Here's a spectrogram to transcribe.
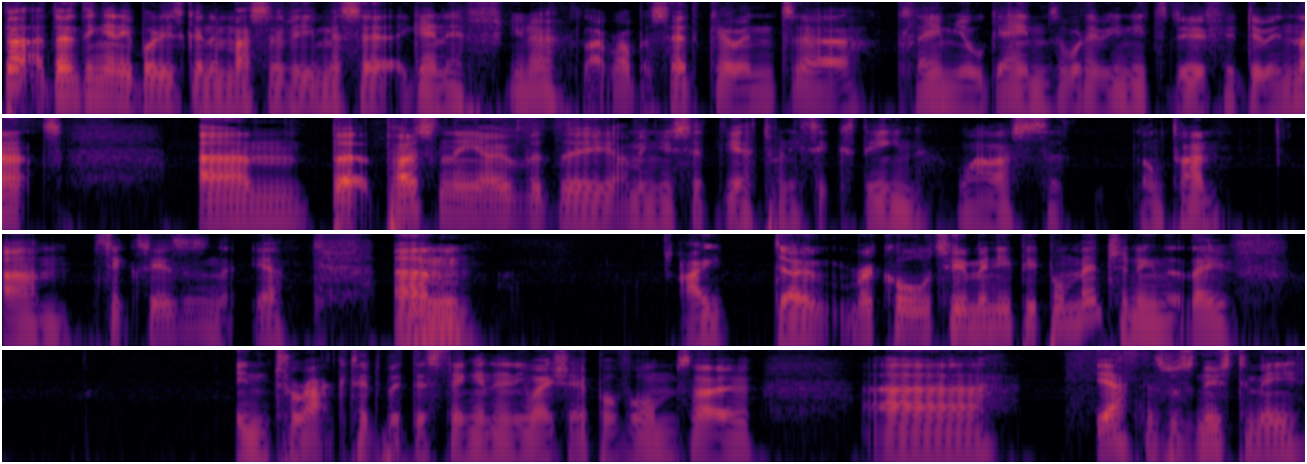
but I don't think anybody's going to massively miss it. Again, if you know, like Robert said, go and uh, claim your games or whatever you need to do if you're doing that. Um, but personally, over the, I mean, you said yeah, 2016. Wow, that's a long time. Um, six years, isn't it? Yeah. Um, Mhm. I don't recall too many people mentioning that they've interacted with this thing in any way, shape, or form. So, uh, yeah, this was news to me,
